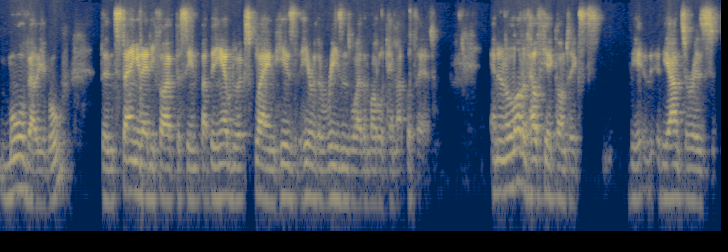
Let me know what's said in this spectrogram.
more valuable than staying at 85% but being able to explain here's here are the reasons why the model came up with that? And in a lot of healthcare contexts, the, the answer is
